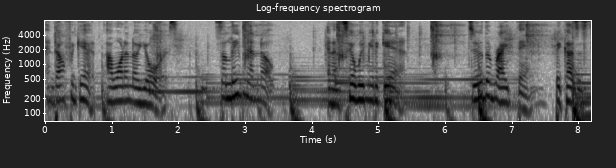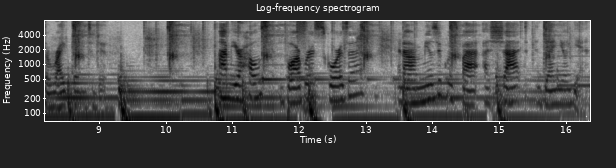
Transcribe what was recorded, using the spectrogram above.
And don't forget, I want to know yours. So leave me a note. And until we meet again, do the right thing because it's the right thing to do. I'm your host, Barbara Scorza, and our music was by Ashot Danielyan.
